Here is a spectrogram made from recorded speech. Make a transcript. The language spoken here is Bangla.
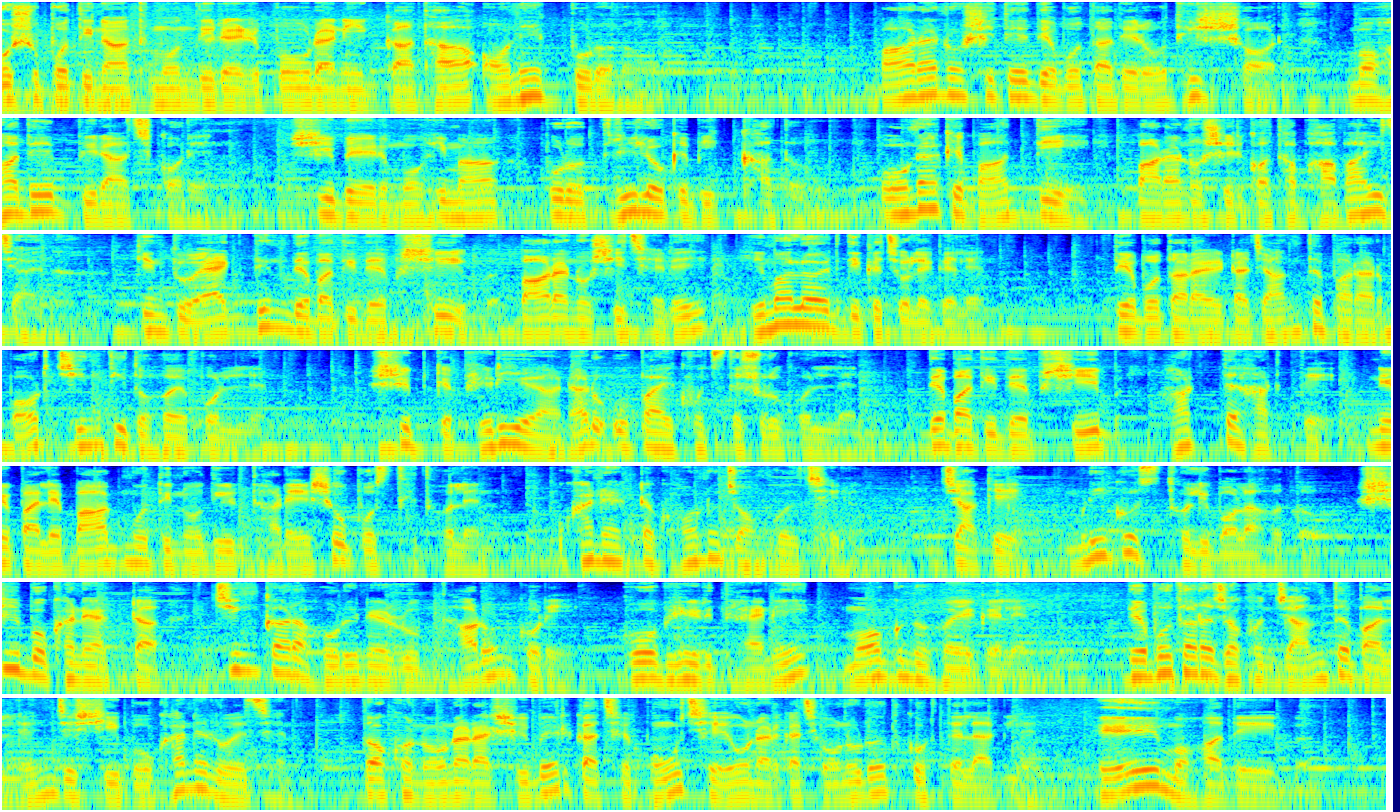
পশুপতিনাথ মন্দিরের পৌরাণিক গাথা অনেক পুরনো। বারাণসীতে দেবতাদের অধীশ্বর মহাদেব বিরাজ করেন। শিবের মহিমা পুরো ত্রিলোকে বিখ্যাত। ওনাকে বাদ দিয়ে বারাণসীর কথা ভাবাই যায় না। কিন্তু একদিন দেবাদিদেব শিব বারাণসী ছেড়ে হিমালয়ের দিকে চলে গেলেন। দেবতারা এটা জানতে পারার পর চিন্তিত হয়ে পড়লেন। শিবকে ফিরিয়ে আনার উপায় খুঁজতে শুরু করলেন। দেবাদিদেব শিব হাঁটতে হাঁটতে নেপালে বাগমতী নদীর ধারে এসে উপস্থিত হলেন। ওখানে একটা ঘন জঙ্গল ছিল, যাকে মৃগস্থলী বলা হতো। শিব ওখানে একটা চিঙ্কারা হরিণের রূপ ধারণ করে গভীর ধ্যানে মগ্ন হয়ে গেলেন। দেবতারা যখন জানতে পারলেন যে শিব ওখানে রয়েছেন, তখন ওনারা শিবের কাছে পৌঁছে ওনার কাছে অনুরোধ করতে লাগলেন, হে মহাদেব,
